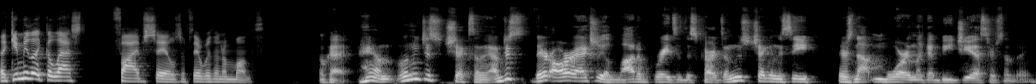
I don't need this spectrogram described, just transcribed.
Like, give me like the last five sales if they're within a month. Okay. Hang on. Let me just check something. I'm just, there are actually a lot of grades of this card. So I'm just checking to see there's not more in like a BGS or something.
